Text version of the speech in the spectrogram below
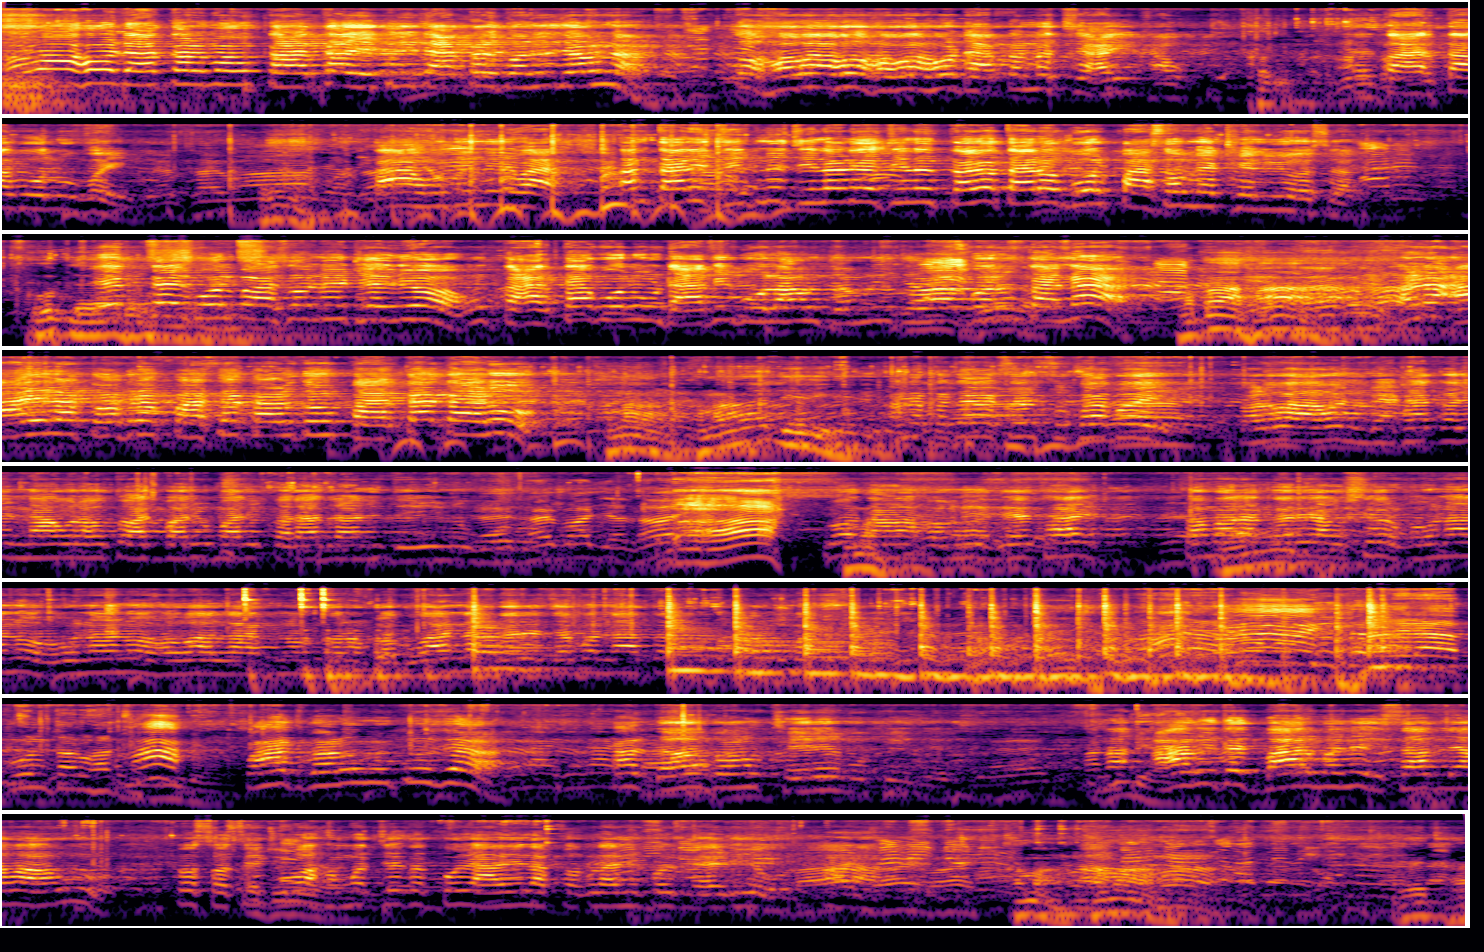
હવા હો ને હવા હો ડાકણ ચાઈ ખાઉં. હું કારકા બોલું ભાઈ. તા સુધીની વાત. અને તારી જીભની જીલણીએ જીલણ કયો તારો બોલ પાછો મેં ઠેલ્યો હશે? ખૂબ એક કઈ બોલ પાછો નહીં ઠેલ્યો હું કારતા બોલું ડાબી બોલાવું જમણી જવાબ કરું તા ના. હા હા. અને આયેલા કોગરા પાછા કાઢું તો હું કારતા કાઢું. હા હા દેવી. અને કદાચ સુખાભાઈ કળવા આવો ને બેઠા કરીને ના ઉરાવ તો આજ બાજુ મારી કરાદરાની દેવીનું દાણા હવને જે થાય તમારા ઘરે અવસર હોનાનો હોનાનો હવા લાખનો કરો ભગવાનના ઘરે જબર ના કરો તો મારું હાથ પાંચ ગણું મૂક્યું છે. આ દસ ગણું છેરે મૂકી છે. અને આવી રીતે બાર મહિને હિસાબ લેવા આવું તો સસી જોવા સમજે કે કોઈ આવેલા પગલાની કોઈ મેળીએ ઓળખાણ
